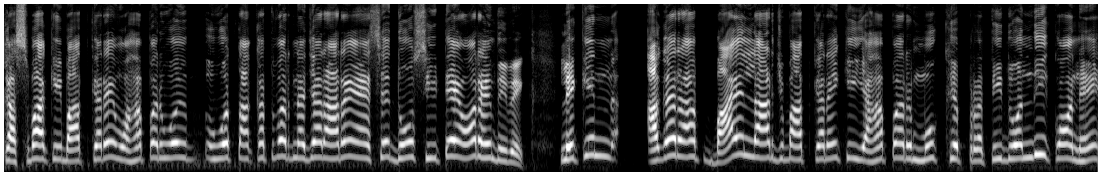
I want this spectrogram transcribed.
कस्बा की बात करें, वहाँ पर वो वो ताकतवर नज़र आ रहे हैं, ऐसे दो सीटें और हैं विवेक। लेकिन अगर आप बाय एंड लार्ज बात करें कि यहाँ पर मुख्य प्रतिद्वंदी कौन है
